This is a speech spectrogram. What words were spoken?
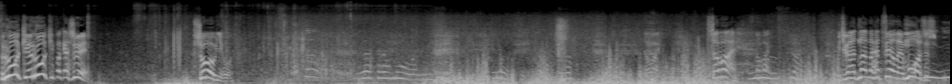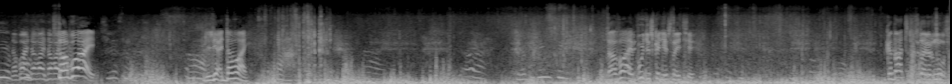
Руки, руки покажи. Что у него? Я травмований. Давай. Вставай. Давай. У тебя одна нога целая, можешь. Давай, давай, давай. Вставай. Чесно кажу. Блядь, давай. Давай, будешь, конечно, идти. Когда ты сюда вернулся?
